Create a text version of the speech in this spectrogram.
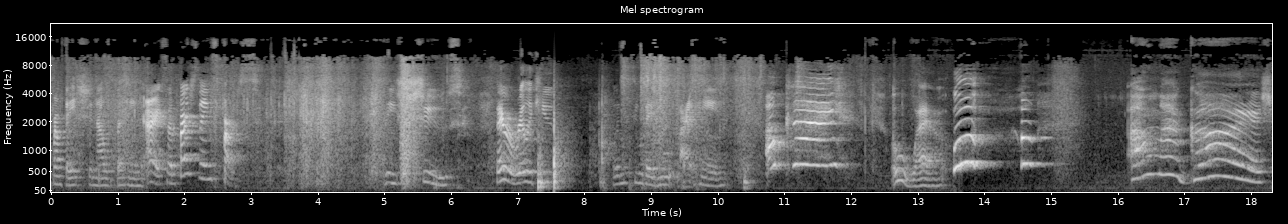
from Fashion Nova here. All right, so the first things first. These shoes. They were really cute. Let me see what they look like here. Okay. Oh, wow. Ooh. Oh my gosh.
